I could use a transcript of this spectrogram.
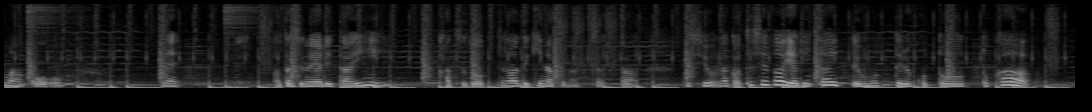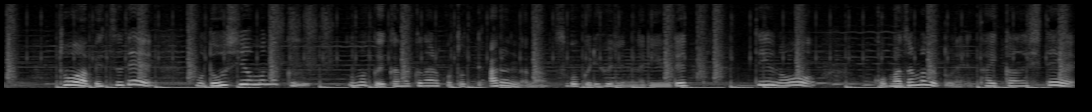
まあこうね私のやりたい活動ってのはできなくなっちゃったんですよ。なんか私がやりたいって思ってることとかとは別でもうどうしようもなくうまくいかなくなることってあるんだな。すごく理不尽な理由で。っていうのをこうまざまざとね体感して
